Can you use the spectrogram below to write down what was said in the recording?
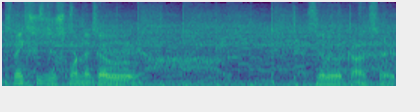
This makes you just want to go go to a concert.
